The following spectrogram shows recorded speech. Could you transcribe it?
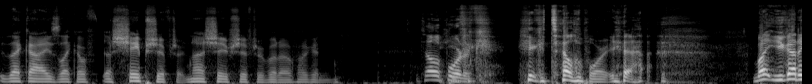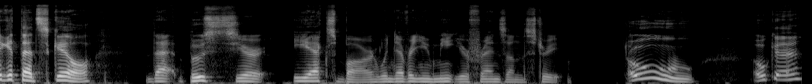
that guy's like a, a shapeshifter, not a shapeshifter, but a fucking Teleporter. He could, he could teleport, yeah. But you got to get that skill that boosts your EX bar whenever you meet your friends on the street. Oh, okay.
